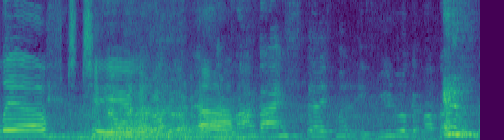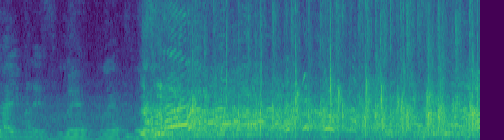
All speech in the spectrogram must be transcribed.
Lyft, to. Um, my bank statement, if you look at my bank statement, it's Lyft, Lyft, Lyft. I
